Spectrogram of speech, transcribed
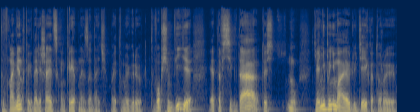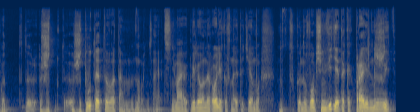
в момент, когда решается конкретная задача. Поэтому я говорю, в общем виде это всегда, то есть, ну, я не понимаю людей, которые вот ждут этого, там, ну, не знаю, снимают миллионы роликов на эту тему. Ну, только, ну в общем виде это как правильно жить.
